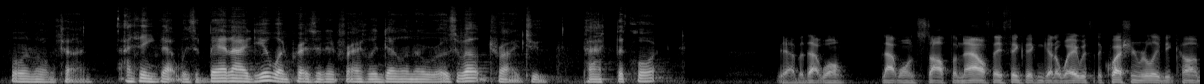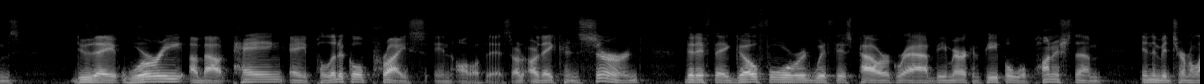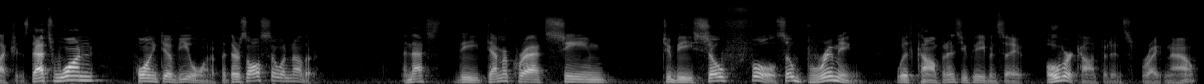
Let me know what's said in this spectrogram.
for a long time. I think that was a bad idea when President Franklin Delano Roosevelt tried to pack the court. Yeah, but that won't that won't stop them now if they think they can get away with it. The question really becomes do they worry about paying a political price in all of this? Are, are, they concerned that if they go forward with this power grab, the American people will punish them in the midterm elections? That's one point of view on it, but there's also another. And that's the Democrats seem to be so full, so brimming with confidence, you could even say overconfidence right now,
